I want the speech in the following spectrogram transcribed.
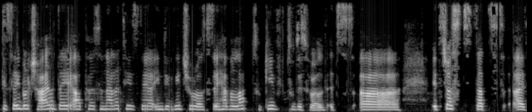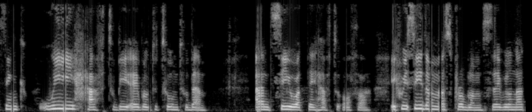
disabled child, they are personalities, they are individuals, they have a lot to give to this world. It's uh, it's just that I think we have to be able to tune to them and see what they have to offer. If we see them as problems, they will not,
